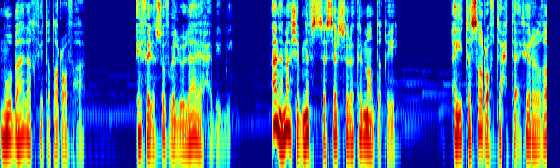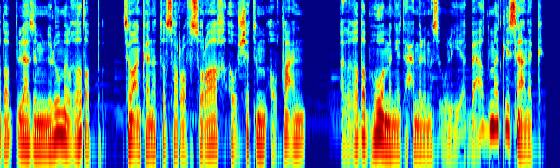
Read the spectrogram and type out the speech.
مبالغ في تطرفها الفيلسوف قال له لا يا حبيبي أنا ماشي بنفس تسلسلك المنطقي أي تصرف تحت تأثير الغضب لازم نلوم الغضب سواء كان التصرف صراخ أو شتم أو طعن الغضب هو من يتحمل المسؤولية بعظمة لسانك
